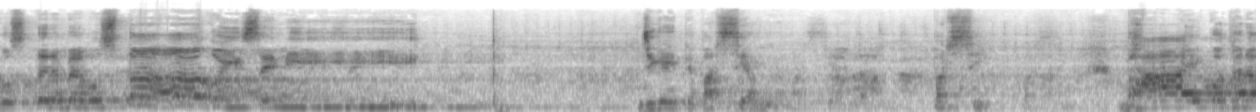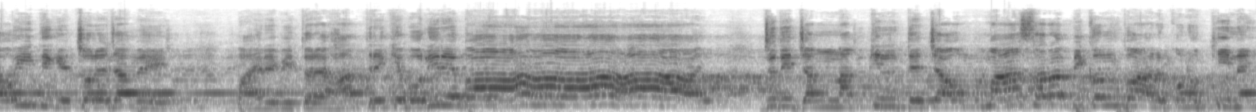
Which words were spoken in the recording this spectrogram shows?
গোস্তের ব্যবস্থা হইছে নি। জিগাইতে পারছি আমরা পারছি। ভাই, কথাটা ওই দিকে চলে যাবে। পায়ের ভিতরে হাত রেখে বলি রে ভাই, যদি জান্নাত কিনতে চাও, মা সারা বিকল্প আর কোনো কি নাই?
